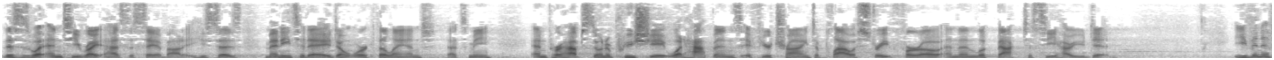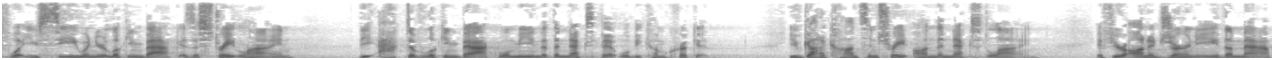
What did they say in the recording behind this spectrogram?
This is what N.T. Wright has to say about it. He says, Many today don't work the land, that's me, and perhaps don't appreciate what happens if you're trying to plow a straight furrow and then look back to see how you did. Even if what you see when you're looking back is a straight line, the act of looking back will mean that the next bit will become crooked. You've got to concentrate on the next line. If you're on a journey, the map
